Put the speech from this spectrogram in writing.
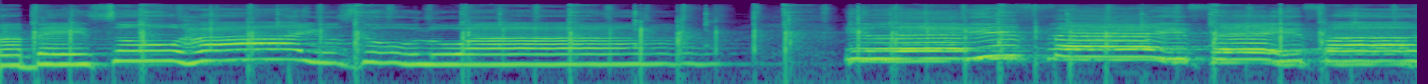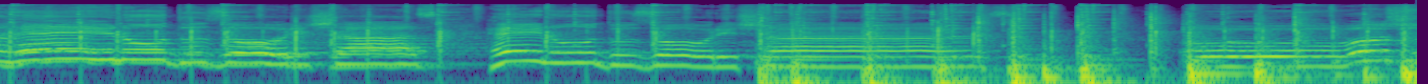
Uma bênção, raios do luar. Lei, fé, e fé, e fá, reino dos orixás, reino dos orixás. Oh, Oxu,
